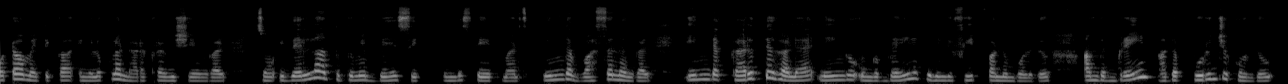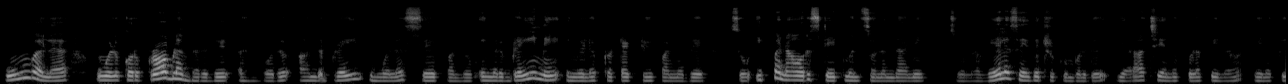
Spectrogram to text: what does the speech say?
ஆட்டோமேட்டிக்காக எங்களுக்குள்ள நடக்கிற விஷயங்கள். ஸோ இது எல்லாத்துக்குமே பேசிக் இந்த ஸ்டேட்மெண்ட்ஸ் இந்த வசனங்கள் இந்த கருத்துகளை நீங்கள் உங்கள் பிரெயினுக்கு நீங்கள் ஃபீட் பண்ணும் பொழுது அந்த பிரெயின் அதை புரிஞ்சு கொண்டு உங்களை உங்களுக்கு ஒரு ப்ராப்ளம் வருது என்போது அந்த பிரெயின் உங்களை சேவ் பண்ணும். எங்களோட பிரெயினே எங்களை ப்ரொடெக்டிவ் பண்ணுது. ஸோ இப்போ நான் ஒரு ஸ்டேட்மெண்ட் சொன்னேன் தானே. ஸோ நான் வேலை செய்துட்டு இருக்கும் பொழுது யாராச்சும் என்ன குழப்பினா எனக்கு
